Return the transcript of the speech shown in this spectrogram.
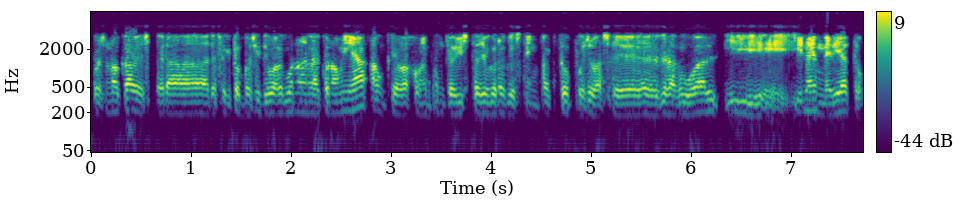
pues no cabe esperar efecto positivo alguno en la economía, aunque bajo mi punto de vista yo creo que este impacto pues va a ser gradual y, no inmediato.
